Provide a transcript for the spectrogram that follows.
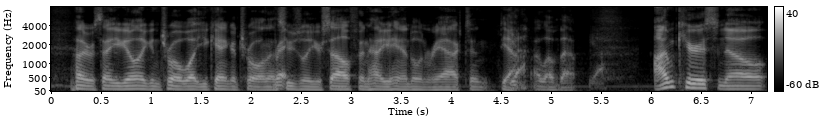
hundred percent. You can only control what you can control, and that's Right. usually yourself and how you handle and react. And yeah, Yeah. I love that. Yeah. I'm curious to know.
